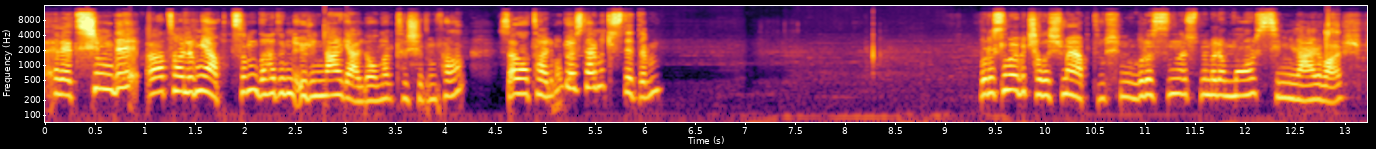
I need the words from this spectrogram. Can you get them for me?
evet şimdi anahtarlığımı yaptım. Daha demin ürünler geldi onları taşıdım falan. Size anahtarlığımı göstermek istedim. Burasına böyle bir çalışma yaptım. Şimdi burasının üstünde böyle mor simler var.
